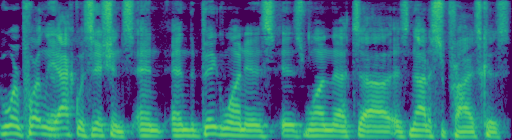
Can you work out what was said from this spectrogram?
more importantly, acquisitions, and and the big one is is one that uh, is not a surprise because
